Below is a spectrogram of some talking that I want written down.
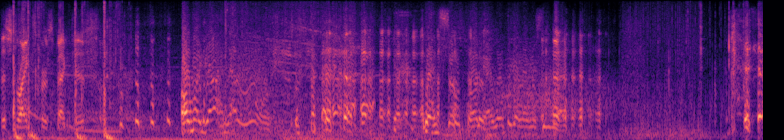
the strike's perspective. Oh my god, that rules. That's so funny. I don't think I've ever seen that.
